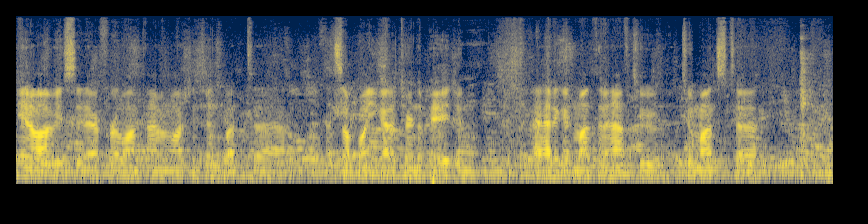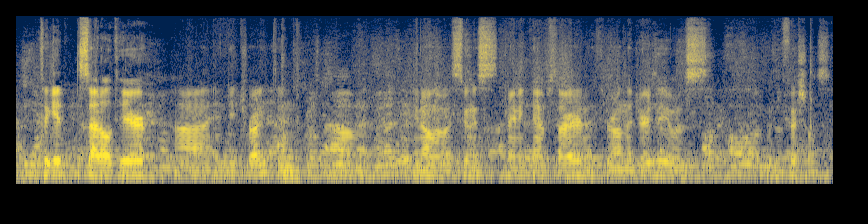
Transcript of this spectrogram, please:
You know, obviously there for a long time in Washington, but uh, at some point you got to turn the page, and I had a good month and a half, two two months to to get settled here uh, in Detroit, and um, you know, as soon as training camp started and threw on the jersey, it was it was official. So.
